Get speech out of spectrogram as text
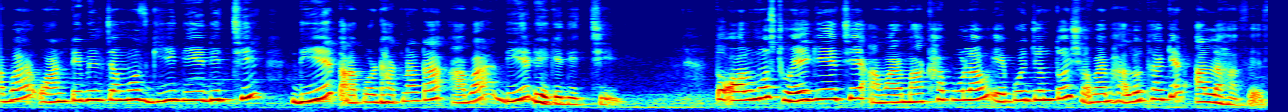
আবার ওয়ান টেবিল চামচ ঘি দিয়ে দিচ্ছি, দিয়ে তারপর ঢাকনাটা আবার দিয়ে ঢেকে দিচ্ছি। তো অলমোস্ট হয়ে গিয়েছে আমার মাখা পোলাও। এ পর্যন্তই। সবাই ভালো থাকেন। আল্লাহ হাফেজ।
